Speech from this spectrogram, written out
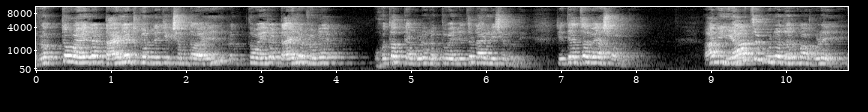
रक्तवाहिन्या डायलेट करण्याची क्षमता आहे. रक्तवाहिन्या डायलेट होणे होतात त्यामुळे रक्तवाहिन्याचं डायलेशन होते. जे त्याचा व्यास वाढतो. आणि याच गुणधर्मामुळे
